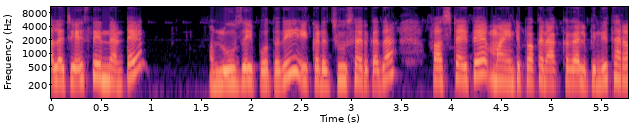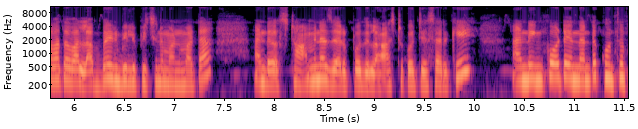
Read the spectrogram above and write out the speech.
అలా చేస్తే ఏంటంటే లూజ్ అయిపోతుంది. ఇక్కడ చూసారు కదా ఫస్ట్ అయితే మా ఇంటి పక్కన అక్క కలిపింది తర్వాత వాళ్ళ అబ్బాయిని పిలిపించినాం అనమాట అండ్ స్టామినా సరిపోదు లాస్ట్కి వచ్చేసరికి. అండ్ ఇంకోటి ఏంటంటే కొంచెం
